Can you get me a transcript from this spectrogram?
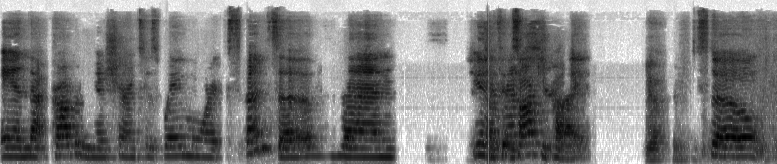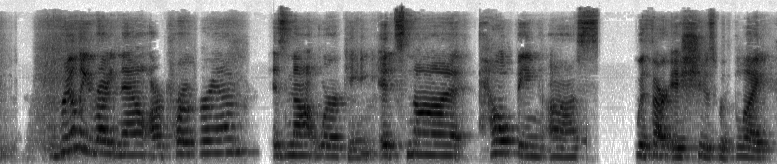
And that property insurance is way more expensive than, you know, if it's occupied. Yeah. So really right now, our program is not working. It's not helping us with our issues with blight.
